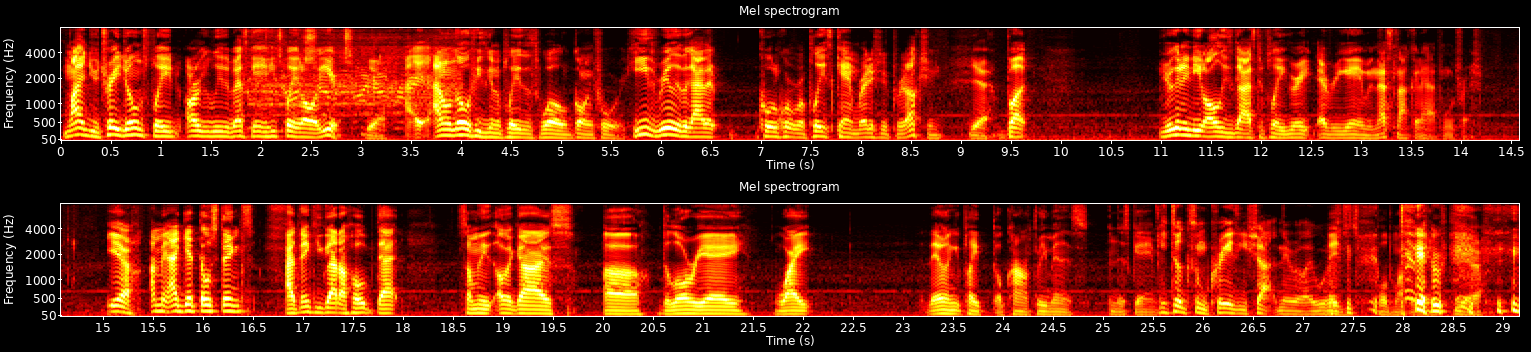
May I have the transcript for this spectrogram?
mind you, Tre Jones played arguably the best game he's played all year. Yeah. I, I don't know if he's gonna play this well going forward. He's really the guy that quote unquote replaced Cam Reddish's production. Yeah. But you're gonna need all these guys to play great every game, and that's not gonna happen with freshmen. Yeah, I mean, I get those things. I think you gotta hope that some of these other guys, uh, DeLaurier, White, they only played O'Connell three minutes in this game. He took some crazy shot, and they were like, They just pulled him out. The game.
